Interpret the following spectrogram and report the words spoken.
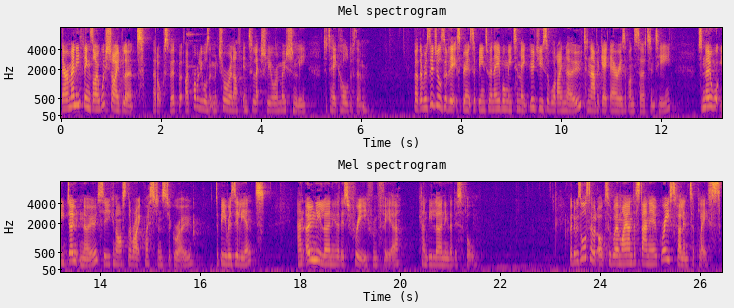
There are many things I wish I'd learnt at Oxford, but I probably wasn't mature enough intellectually or emotionally to take hold of them. But the residuals of the experience have been to enable me to make good use of what I know to navigate areas of uncertainty, to know what you don't know so you can ask the right questions to grow, to be resilient, and only learning that is free from fear can be learning that is full. But it was also at Oxford where my understanding of grace fell into place.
